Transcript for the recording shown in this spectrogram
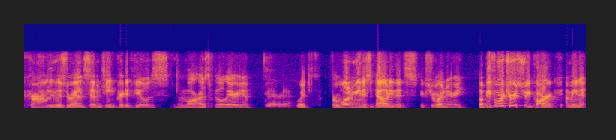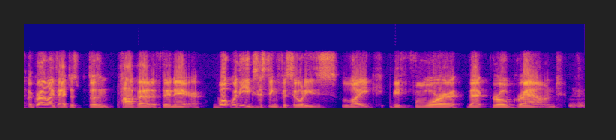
currently there's around 17 cricket fields in the Morrisville area. Area. Which for one municipality that's extraordinary. But before Church Street Park, I mean, a ground like that just doesn't pop out of thin air what were the existing facilities like before that broke ground? Mm-hmm.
